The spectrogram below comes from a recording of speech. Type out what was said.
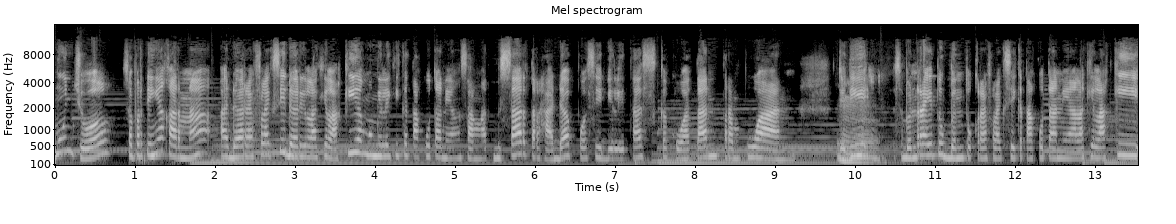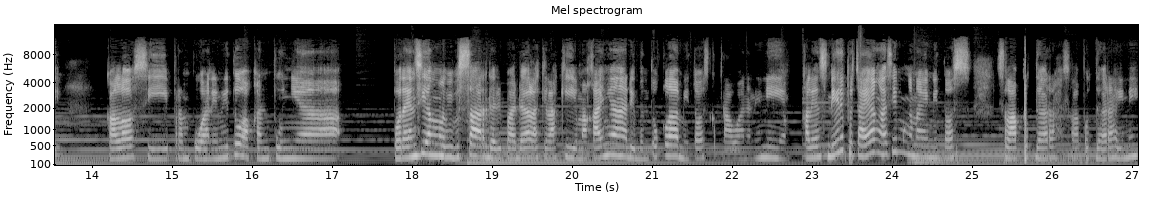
muncul sepertinya karena ada refleksi dari laki-laki yang memiliki ketakutan yang sangat besar terhadap posibilitas kekuatan perempuan. Jadi Hmm. sebenarnya itu bentuk refleksi ketakutannya laki-laki kalau si perempuan ini tuh akan punya potensi yang lebih besar daripada laki-laki. Makanya dibentuklah mitos keperawanan ini. Kalian sendiri percaya nggak sih mengenai mitos selaput darah selaput darah ini?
